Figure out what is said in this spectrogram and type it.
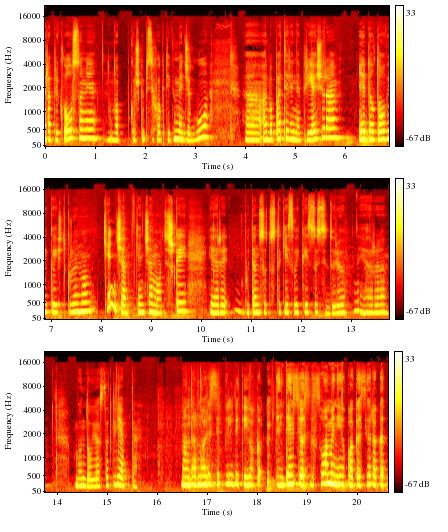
yra priklausomi nuo kažkokių psichoaktyvių medžiagų arba patiria nepriežiūrą ir dėl to vaikai iš tikrųjų nu, kenčia, kenčia emociškai ir būtent su, tokiais vaikais susiduriu ir bandau juos atliepti. Man dar norisi pildyti, jog tendencijos visuomenėje kokios yra, kad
